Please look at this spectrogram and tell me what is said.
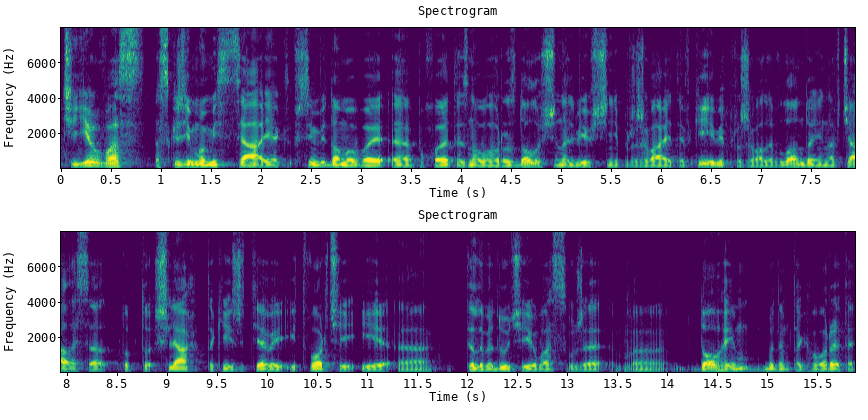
Чи є у вас, скажімо, місця? Як всім відомо, ви е, походите з Нового Роздолу, що на Львівщині проживаєте в Києві, проживали в Лондоні, навчалися. Тобто шлях такий життєвий і творчий, і е, телеведучий у вас вже е, довгий, будемо так говорити.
